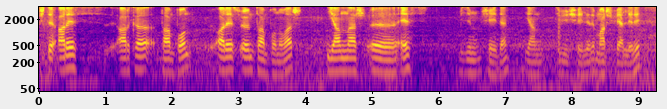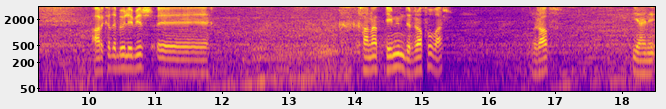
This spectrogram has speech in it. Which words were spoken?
İşte RS arka tampon, RS ön tamponu var. Yanlar e, S bizim şeyden, yan şeyleri, marş yerleri. Arkada böyle bir e, k- kanat demeyeyim de rafı var. Raf yani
